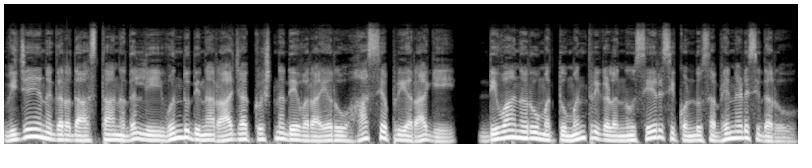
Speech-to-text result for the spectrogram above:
ವಿಜಯನಗರದ ಆಸ್ಥಾನದಲ್ಲಿ ಒಂದು ದಿನ ರಾಜ ಕೃಷ್ಣದೇವರಾಯರು ಹಾಸ್ಯಪ್ರಿಯರಾಗಿ ದಿವಾನರು ಮತ್ತು ಮಂತ್ರಿಗಳನ್ನು ಸೇರಿಸಿಕೊಂಡು ಸಭೆ ನಡೆಸಿದರು.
